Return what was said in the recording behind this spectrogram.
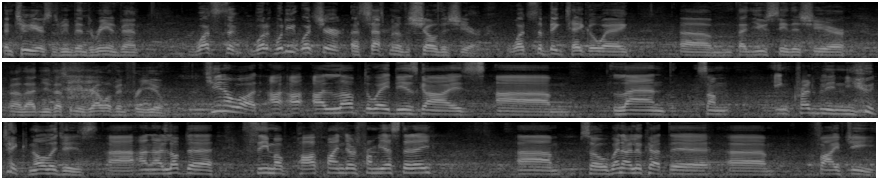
been two years since we've been to reInvent. What's the, what, what do you, what's your assessment of the show this year? What's the big takeaway um, that you see this year uh, that you, that's going to be relevant for you? Do you know what? I, I, I love the way these guys um, land some incredibly new technologies. Uh, and I love the theme of Pathfinders from yesterday. Um, so when I look at the um, 5G,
